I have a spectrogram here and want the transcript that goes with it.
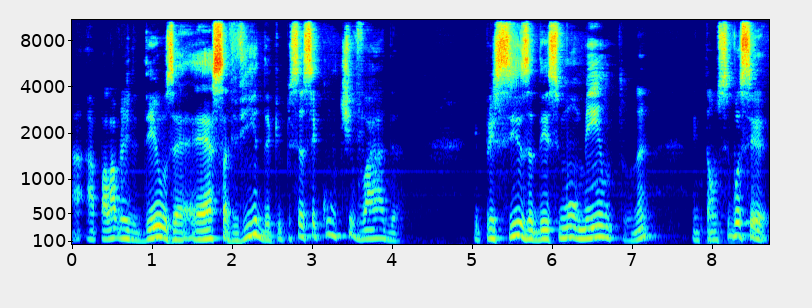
a, a palavra de Deus é, é essa vida que precisa ser cultivada e precisa desse momento, né? Então, se você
